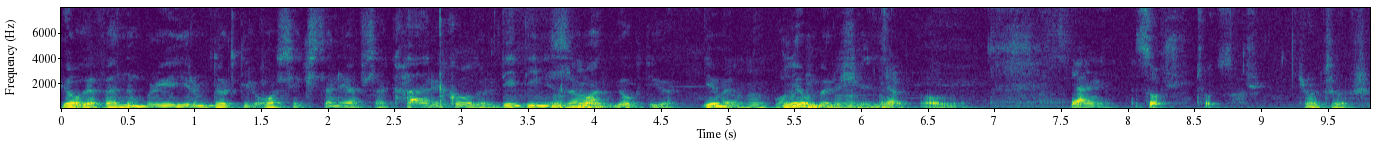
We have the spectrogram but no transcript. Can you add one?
Yok efendim buraya 24 değil 18 tane yapsak harika olur dediğiniz zaman yok diyor. Değil mi? Hı hı. Oluyor mu böyle şeyler? Yok olmuyor. Yani zor, çok zor. Çok zor.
